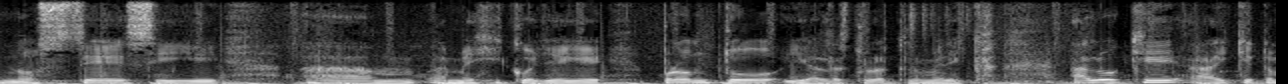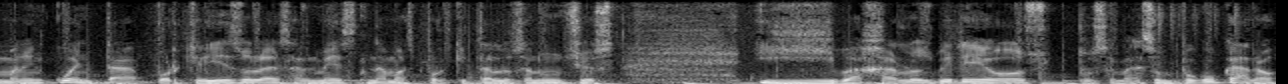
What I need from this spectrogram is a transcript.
No sé si a México llegue pronto y al resto de Latinoamérica. Algo que hay que tomar en cuenta porque 10 dólares al mes nada más por quitar los anuncios y bajar los videos, pues se me hace un poco caro,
